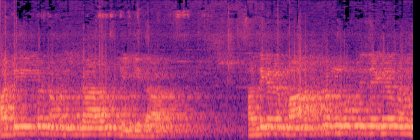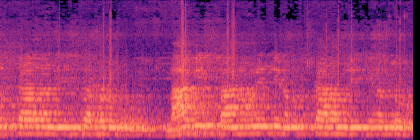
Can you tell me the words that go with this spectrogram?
అటు ఇటు నమస్కారం చెయ్యరాదు. అందుకని మాతృమూర్తి దగ్గర నమస్కారం చేసినప్పుడు నాభి స్థానం నుంచి నమస్కారం చేసినప్పుడు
